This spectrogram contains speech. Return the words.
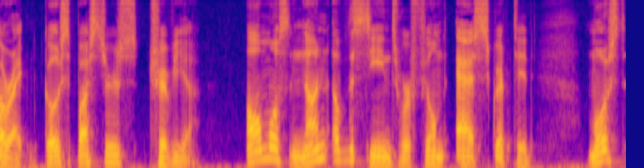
All right, Ghostbusters trivia. Almost none of the scenes were filmed as scripted. Most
